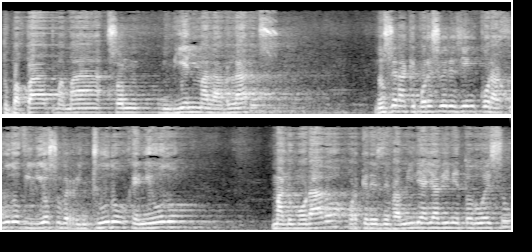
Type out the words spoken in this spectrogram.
tu papá, tu mamá son bien mal hablados. ¿No será que por eso eres bien corajudo, bilioso, berrinchudo, geniudo, malhumorado? Porque desde familia ya viene todo eso.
